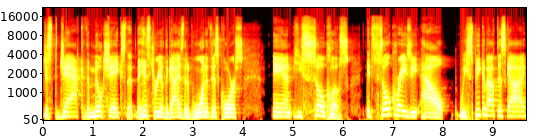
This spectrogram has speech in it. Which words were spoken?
Just the Jack, the milkshakes, the, the history of the guys that have won at this course. And he's so close. It's so crazy how we speak about this guy.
